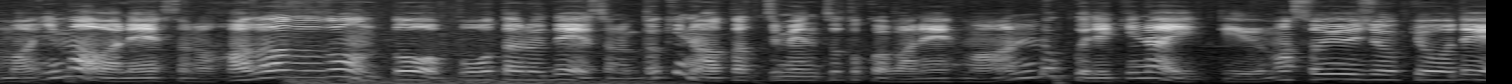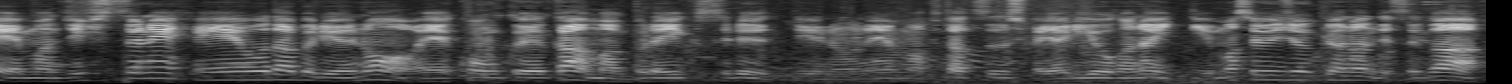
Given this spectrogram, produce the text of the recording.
まあ、今はね、そのハザードゾーンとポータルで、その武器のアタッチメントとかがね、まあ、アンロックできないっていう、まあ、そういう状況で、まあ、実質ね、AOW の、えー、コンクエか、まあ、ブレイクスルーっていうのをね、まあ、2つしかやりようがないっていう、まあ、そういう状況なんですが、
